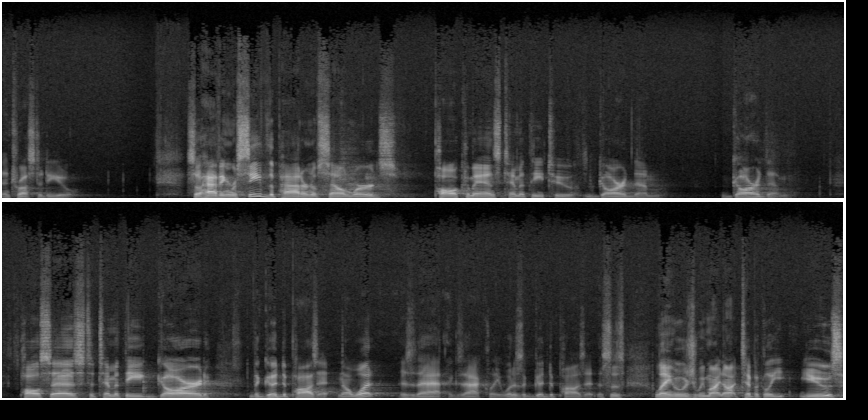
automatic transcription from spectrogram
entrusted to you. So, having received the pattern of sound words, Paul commands Timothy to guard them. Guard them. Paul says to Timothy, guard the good deposit. Now, what is that exactly? What is a good deposit? This is language we might not typically use.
